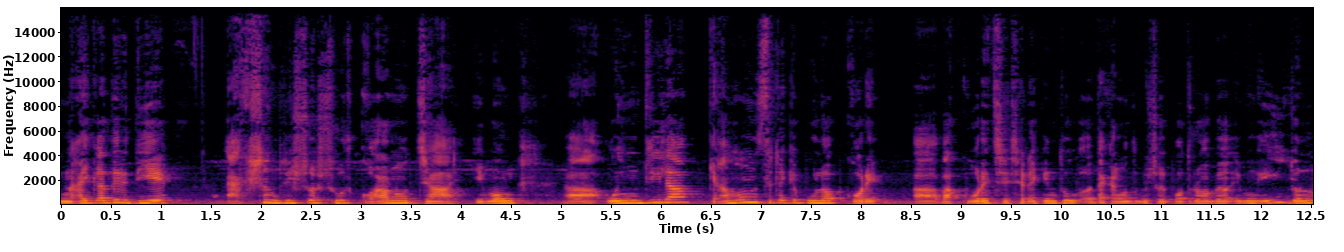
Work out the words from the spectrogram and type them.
নায়িকাদের দিয়ে অ্যাকশন দৃশ্য শ্যুট করানো যায় এবং ঐন্দ্রিলা কেমন সেটাকে পুল আপ করে বা করেছে সেটা কিন্তু দেখার মতো বিষয়পত্র হবে এবং এই জন্য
